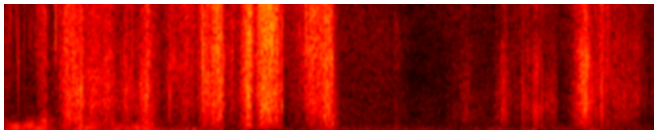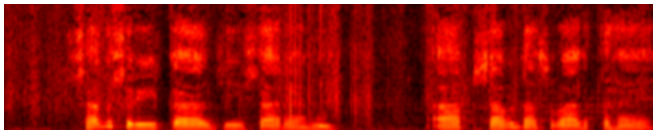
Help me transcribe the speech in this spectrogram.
ਮੂਰੇ ਹੱਥ ਨਾਲ ਸਤਿ ਸ਼੍ਰੀ ਅਕਾਲ ਜੀ ਸਾਰਿਆਂ ਨੂੰ। ਆਪ ਸਭ ਦਾ ਸਵਾਗਤ ਹੈ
